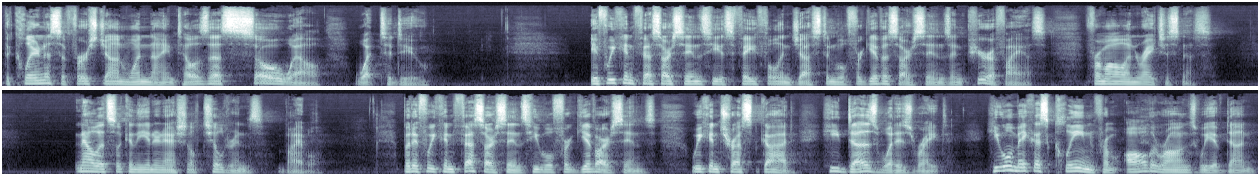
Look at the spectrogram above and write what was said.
The clearness of 1 John 1 9 tells us so well what to do. If we confess our sins, he is faithful and just and will forgive us our sins and purify us from all unrighteousness. Now let's look in the International Children's Bible. But if we confess our sins, he will forgive our sins. We can trust God. He does what is right. He will make us clean from all the wrongs we have done.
